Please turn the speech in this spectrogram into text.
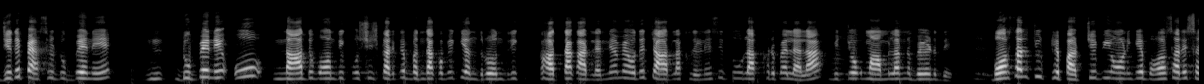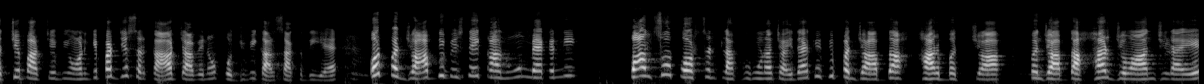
ਜਿਹਦੇ ਪੈਸੇ ਡੁੱਬੇ ਨੇ ਨ- ਡੁੱਬੇ ਨੇ ਉਹ ਨਾ ਦਿਵਾਉਣ ਦੀ ਕੋਸ਼ਿਸ਼ ਕਰਕੇ ਬੰਦਾ ਕਵੇ ਕਿ ਅੰਦਰੋਂ ਅੰਦਰੀ ਖਾਤਾ ਕਰ ਲੈਂਦੇ ਆ ਮੈਂ ਉਹਦੇ 4 ਲੱਖ ਦੇਣੇ ਸੀ ਤੂੰ ਲੱਖ ਰੁਪਏ ਲੈ ਲੈ ਵਿੱਚੋਂ ਮਾਮਲਾ ਨਿਬੇੜ ਦੇ। ਬਹੁਤ ਸਾਰੇ ਝੂਠੇ ਪਰਚੇ ਵੀ ਆਉਣਗੇ, ਬਹੁਤ ਸਾਰੇ ਸੱਚੇ ਪਰਚੇ ਵੀ ਆਉਣਗੇ, ਪਰ ਜੇ ਸਰਕਾਰ ਚਾਵੇ ਨਾ ਉਹ ਕੁਝ ਵੀ ਕਰ ਸਕਦੀ ਹੈ। ਔਰ ਪੰਜਾਬ ਦੇ ਵਿੱਚ ਤੇ ਕਾਨੂੰਨ ਮੈਂ ਕਹਿੰਨੀ 500% ਲਾਗੂ ਹੋਣਾ ਚਾਹੀਦਾ ਹੈ, ਕਿਉਂਕਿ ਪੰਜਾਬ ਦਾ ਹਰ ਬੱਚਾ, ਪੰਜਾਬ ਦਾ ਹਰ ਜਵਾਨ ਜਿਹੜਾ ਹੈ,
